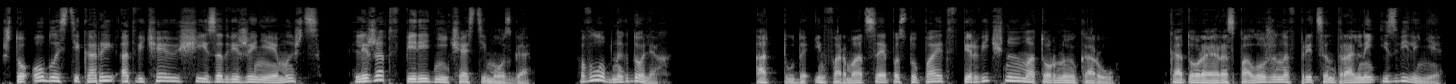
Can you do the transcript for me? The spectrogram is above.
что области коры, отвечающие за движение мышц, лежат в передней части мозга, в лобных долях. Оттуда информация поступает в первичную моторную кору, которая расположена в прецентральной извилине.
